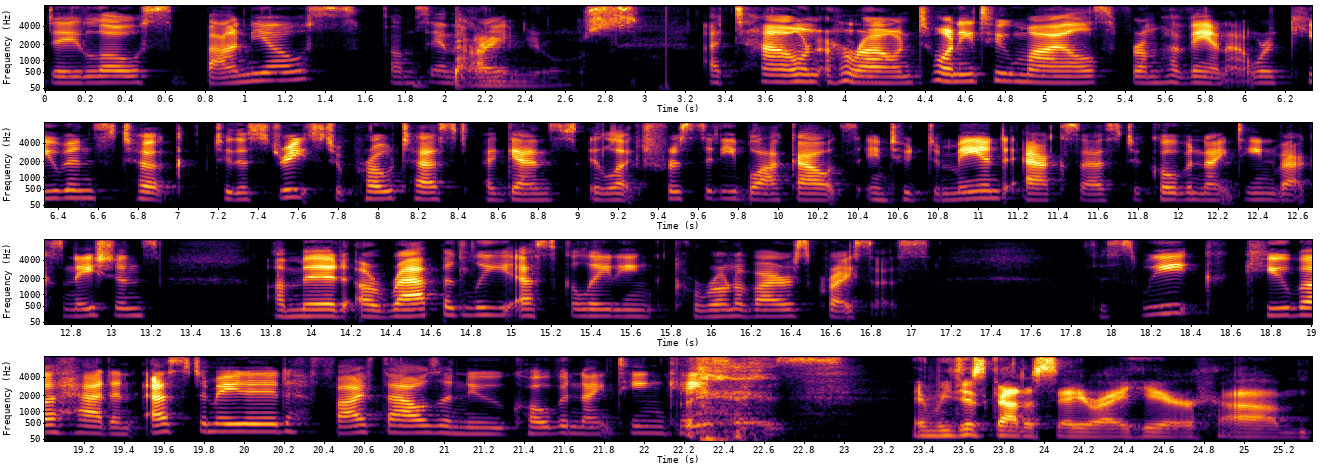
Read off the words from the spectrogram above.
de los Banos, if I'm saying that right. A town around 22 miles from Havana, where Cubans took to the streets to protest against electricity blackouts and to demand access to COVID 19 vaccinations amid a rapidly escalating coronavirus crisis. This week, Cuba had an estimated 5,000 new COVID 19 cases. and we just got to say right here, um,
